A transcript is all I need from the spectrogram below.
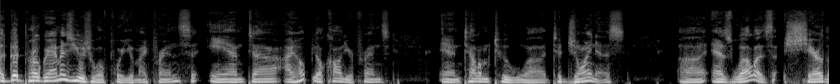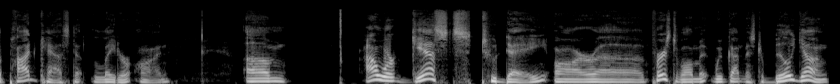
a good program as usual for you, my friends, and uh, I hope you'll call your friends and tell them to uh, to join us, uh, as well as share the podcast later on. Um, our guests today are uh, first of all, we've got Mr. Bill Young,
